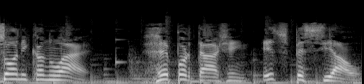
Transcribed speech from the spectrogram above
Sônica no ar. Reportagem especial.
